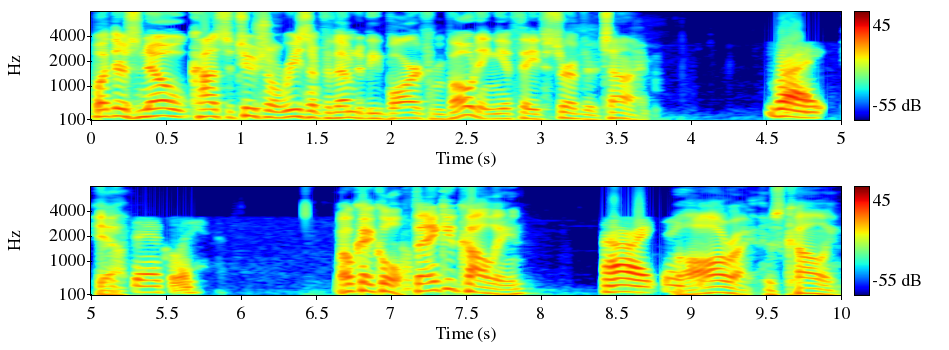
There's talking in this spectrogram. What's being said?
But there's no constitutional reason for them to be barred from voting if they've served their time. Right. Yeah. Exactly. Okay, cool. Thank you, Colleen. All right. Thank you. All right, there's Colleen.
